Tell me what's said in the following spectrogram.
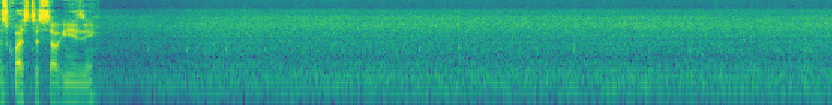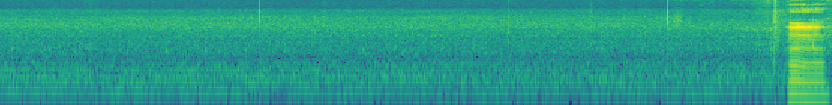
This quest is so easy. Hmm.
